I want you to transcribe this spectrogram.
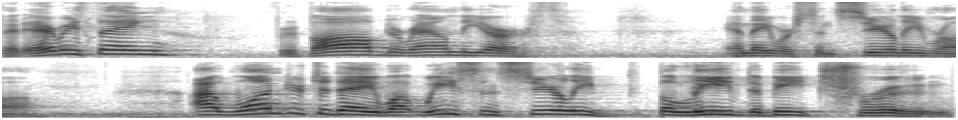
that everything revolved around the earth, and they were sincerely wrong. I wonder today what we sincerely believe to be true.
